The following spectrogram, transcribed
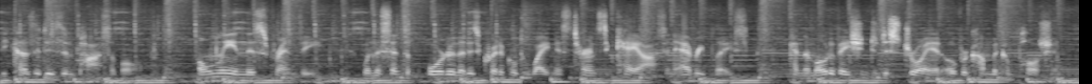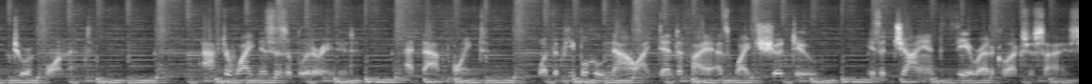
because it is impossible. Only in this frenzy, when the sense of order that is critical to whiteness turns to chaos in every place, can the motivation to destroy it overcome the compulsion to reform it. After whiteness is obliterated, at that point, what the people who now identify as white should do is a giant theoretical exercise.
